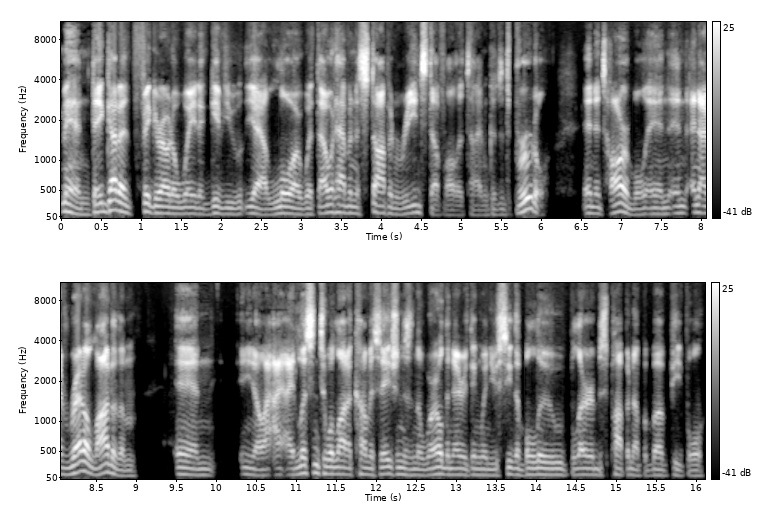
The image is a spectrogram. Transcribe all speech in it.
man, they got to figure out a way to give you yeah lore without having to stop and read stuff all the time because it's brutal and it's horrible. And and and I've read a lot of them, and you know I, I listen to a lot of conversations in the world and everything when you see the blue blurbs popping up above people,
